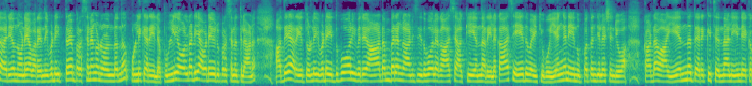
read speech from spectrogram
കാര്യവും നുണയാണ് പറയുന്നത്. ഇവിടെ ഇത്രയും പ്രശ്നങ്ങളുണ്ടെന്ന് പുള്ളിക്കറിയില്ല പുള്ളി ഓൾറെഡി അവിടെ ഒരു പ്രശ്നത്തിലാണ്. അതേ അറിയത്തുള്ളൂ. ഇവിടെ ഇതുപോലെ ഇവർ ആഡംബരം കാണിച്ച് ഇതുപോലെ കാശാക്കി എന്നറിയില്ല. കാശ് ഏത് വഴിക്ക് പോയി? എങ്ങനെ ഈ മുപ്പത്തഞ്ച് ലക്ഷം രൂപ കടവായി എന്ന് തിരക്കി ചെന്നാൽ ഇതിന്റെയൊക്കെ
